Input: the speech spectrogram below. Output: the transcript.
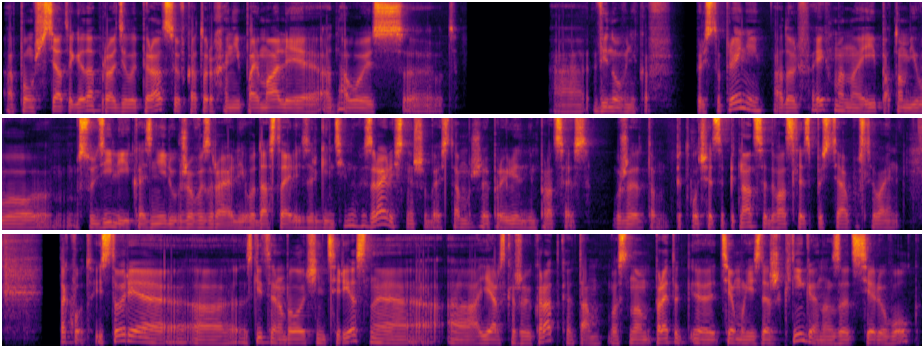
а, по-моему, 60-е годы проводил операцию, в которых они поймали одного из вот, а, виновников преступлений Адольфа Эйхмана, и потом его судили и казнили уже в Израиле. Его доставили из Аргентины в Израиль, если не ошибаюсь, там уже провели ним процесс. Уже там, получается, 15-20 лет спустя после войны. Так вот, история э, с Гитлером была очень интересная. Э, я расскажу ее кратко. Там в основном про эту э, тему есть даже книга, она называется «Серый волк».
